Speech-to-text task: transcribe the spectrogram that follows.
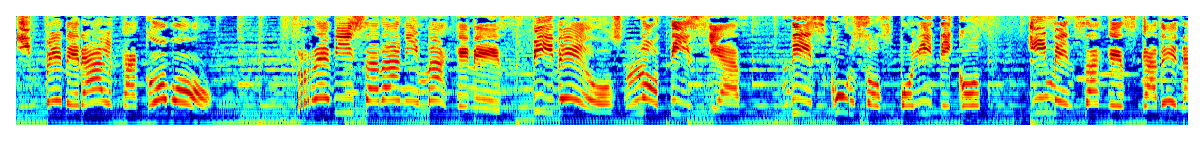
y federal, Jacobo. Revisarán imágenes, videos, noticias, discursos políticos y mensajes cadena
